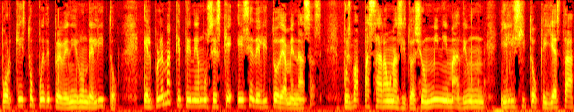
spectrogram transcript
Porque esto puede prevenir un delito. El problema que tenemos es que ese delito de amenazas, pues va a pasar a una situación mínima de un ilícito que ya está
